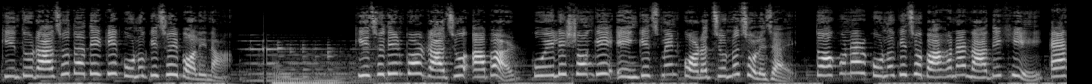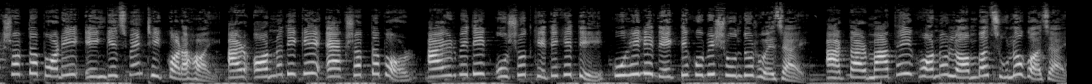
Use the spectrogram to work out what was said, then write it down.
কিন্তু রাজু তাদেরকে কোনো কিছুই বলে না। কিছুদিন পর রাজু আবার কোয়েলের সঙ্গে এঙ্গেজমেন্ট করার জন্য চলে যায়। তখন আর কোনো কিছু বাহানা না দেখিয়ে এক সপ্তাহ পরে এঙ্গেজমেন্ট ঠিক করা হয়। আর অন্যদিকে এক সপ্তাহ পর আয়ুর্বেদিক ওষুধ খেতে খেতে কুহিলি দেখতে খুবই সুন্দর হয়ে যায়। আর তার মাথায় ঘন লম্বা চুলও গজায়।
